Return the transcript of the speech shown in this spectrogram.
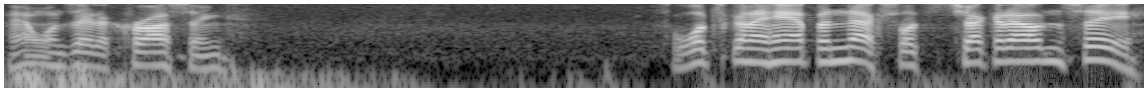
That one's at a crossing. So what's going to happen next? Let's check it out and see.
